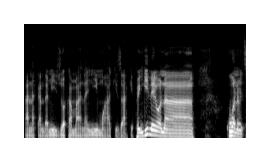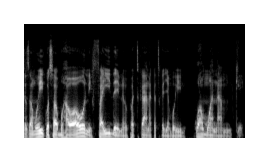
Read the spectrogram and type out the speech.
anakandamizwa, kama ananyimwa haki zake. Pengine wana kuwa na mitazamo hii kwa sababu hawaoni faida inayopatikana katika jambo hili kwa mwanamke.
